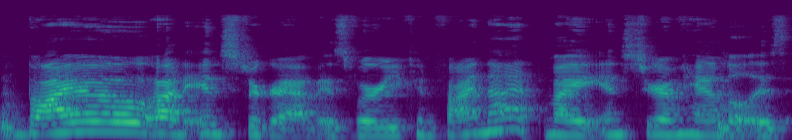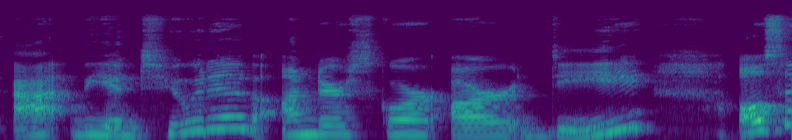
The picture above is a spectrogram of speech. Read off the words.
bio on Instagram is where you can find that. My Instagram handle is at the intuitive underscore RD. Also,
